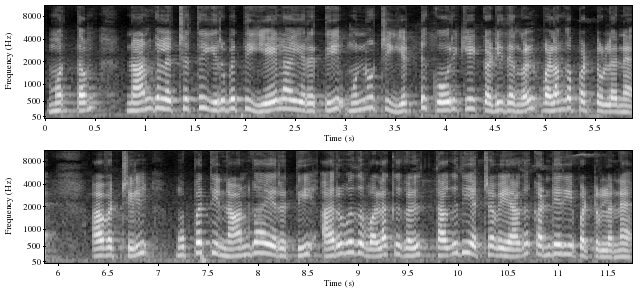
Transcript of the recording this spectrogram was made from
மொத்தம் நான்கு லட்சத்து இருபத்தி ஏழாயிரத்தி முன்னூற்றி எட்டு கோரிக்கை கடிதங்கள் வழங்கப்பட்டுள்ளன. அவற்றில் முப்பத்தி நான்காயிரத்தி அறுபது வழக்குகள் தகுதியற்றவையாக கண்டறியப்பட்டுள்ளன.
